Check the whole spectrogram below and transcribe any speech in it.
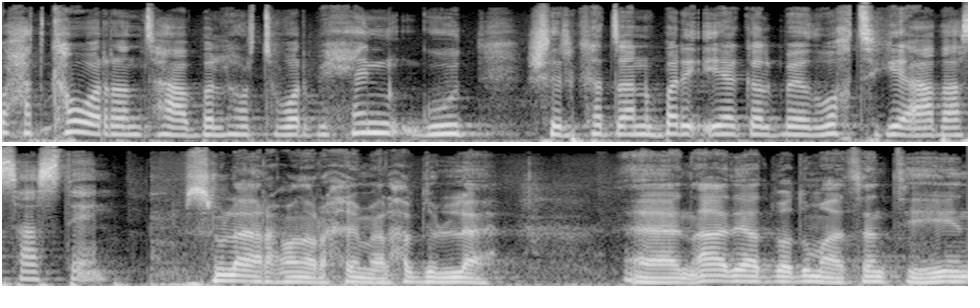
waxaad ka warantaa bal horta warbixin guud shirkadan bari iyo galbeed waqtigii aad aasaasteen. Bismillahi raxmaan raxiim alxamdulilah aad iyo aad baad u mahadsantihiin.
